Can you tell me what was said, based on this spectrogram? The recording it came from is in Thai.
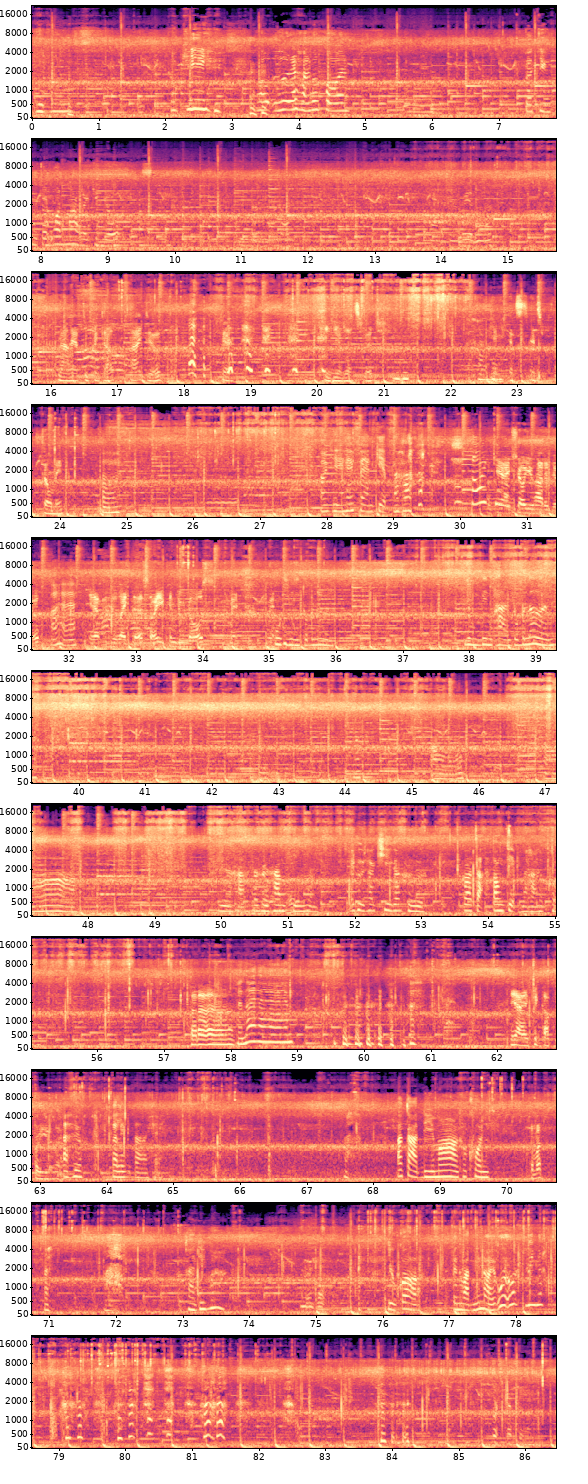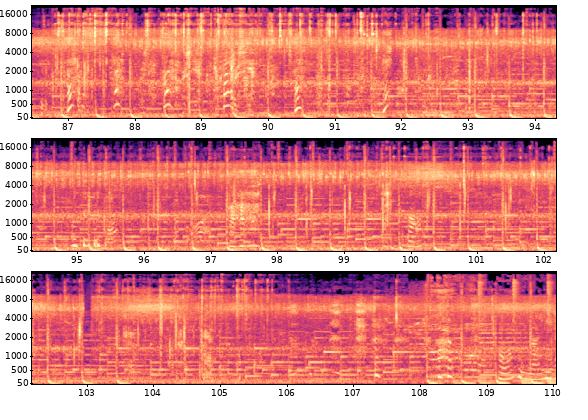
ทุกขี้เราอื้อนะคะทุกคนตัวจริงคือจะอ้วนมากเลยกินเยอะ I have to pick up. I do. Here. Here, let's switch. Okay, it's it's filming. เออโอเค ให้แฟนเก็บนะคะ Okay, I show you how to do. โอเค You have to do like this, or you can do nose. Wait, พูดยุงตัวเบลอยุงบินผ่านตัวเบลอเลยนะ นี่นะคะ ก็คือห้ามทิ้งมันก็คือถ้าขี้ก็คือก็จะต้องเก็บนะคะทุกคน Ta-da! แน่น Yeah, I pick up for you. อะฮิวตาลิตาโอเคอะอากาศดีมากทุกคน Come on. อากาศดีมาก อยู่ก็เป็นหวัดนิดหน่อย อุ้ยอุ้ยนี่ไง え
